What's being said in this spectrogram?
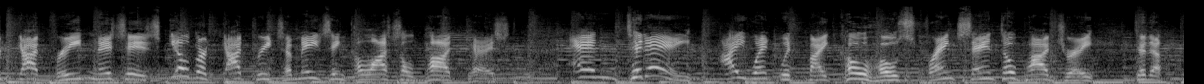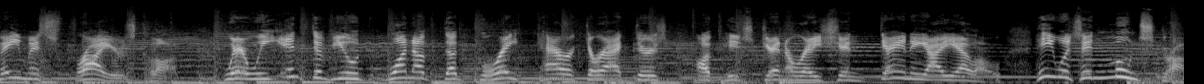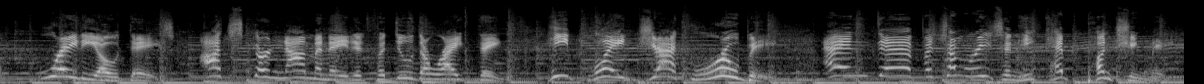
Gilbert Gottfried, and this is Gilbert Gottfried's Amazing Colossal Podcast. And today, I went with my co host, Frank Santopadre, to the famous Friars Club, where we interviewed one of the great character actors of his generation, Danny Aiello. He was in Moonstruck, Radio Days, Oscar nominated for Do the Right Thing. He played Jack Ruby. And uh, for some reason, he kept punching me.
